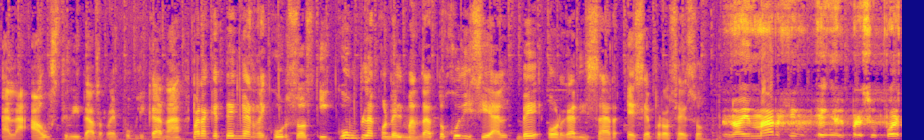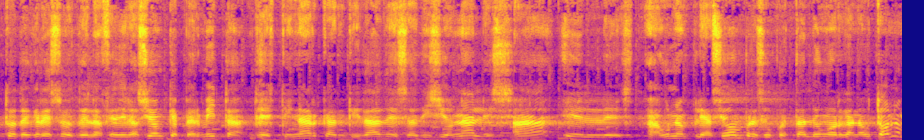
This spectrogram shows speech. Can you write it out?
a la austeridad republicana para que tenga recursos y cumpla con el mandato judicial de organizar ese proceso. No hay margen en el presupuesto de egresos de la federación que permita destinar cantidades adicionales a, a una ampliación presupuestal de un órgano autónomo.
